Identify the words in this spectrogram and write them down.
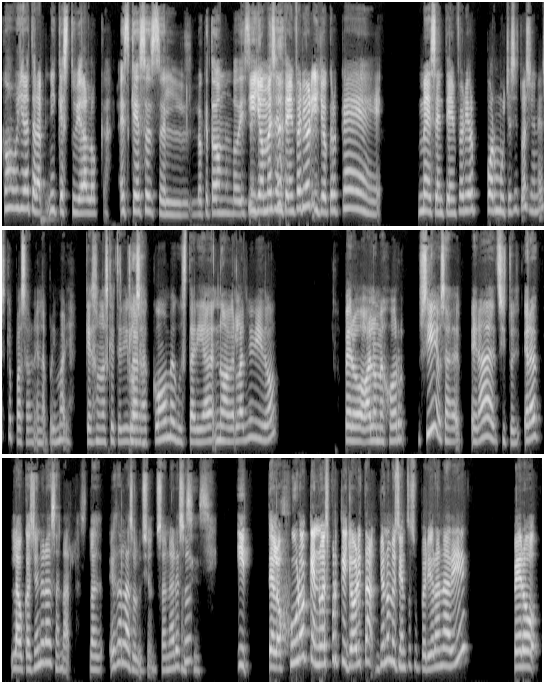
¿cómo voy a ir a terapia? Ni que estuviera loca. Es que eso es el, lo que todo el mundo dice. Y yo me senté inferior y yo creo que me sentía inferior por muchas situaciones que pasaron en la primaria, que son las que te digo, o sea, cómo me gustaría no haberlas vivido, pero a lo mejor sí, o sea, era, era la ocasión era sanarlas, esa es la solución, sanar eso. Y te lo juro que no es porque yo ahorita, yo no me siento superior a nadie, pero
